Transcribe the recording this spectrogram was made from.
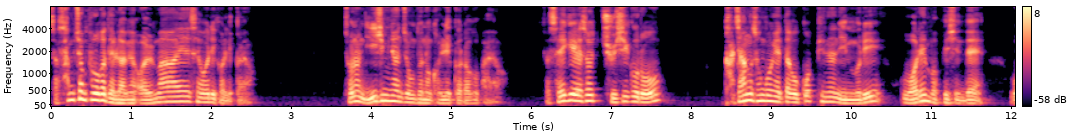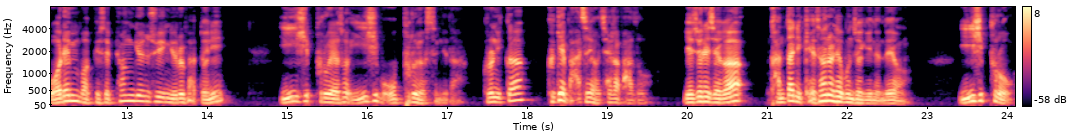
자, 3000%가 되려면 얼마의 세월이 걸릴까요? 저는 20년 정도는 걸릴 거라고 봐요. 자, 세계에서 주식으로 가장 성공했다고 꼽히는 인물이 워렌 버핏인데 워렌 버핏의 평균 수익률을 봤더니 20%에서 25%였습니다. 그러니까 그게 맞아요. 제가 봐도. 예전에 제가 간단히 계산을 해본 적이 있는데요. 20%,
